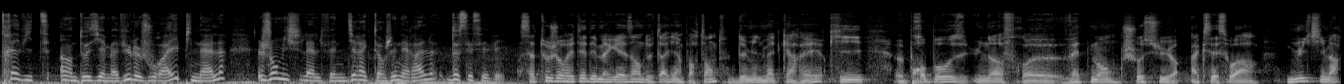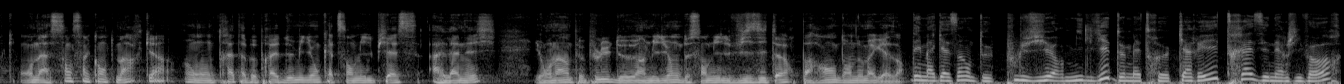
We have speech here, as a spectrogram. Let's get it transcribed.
Très vite, un deuxième a vu le jour à Épinal. Jean-Michel Alphen, directeur général de CCV. Ça a toujours été des magasins de taille importante, 2000 mètres carrés, qui euh, proposent une offre euh, vêtements, chaussures, accessoires multimarques. On a 150 marques, on traite à peu près 2 400 000 pièces à l'année et on a un peu plus de 1 200 000 visiteurs par an dans nos magasins. Des magasins de plusieurs milliers de mètres carrés, très énergivores.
